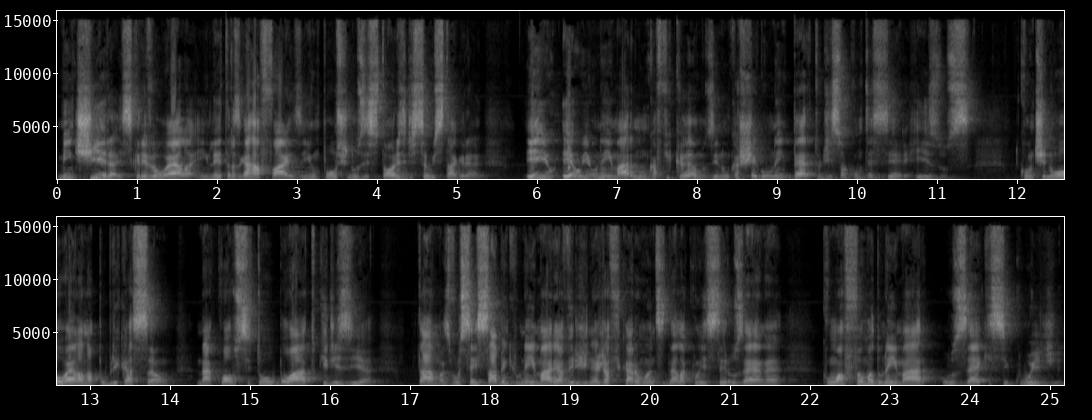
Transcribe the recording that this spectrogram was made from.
Mentira, escreveu ela em letras garrafais em um post nos stories de seu Instagram. Eu, eu e o Neymar nunca ficamos e nunca chegou nem perto disso acontecer. Risos continuou ela na publicação, na qual citou o boato que dizia: Tá, mas vocês sabem que o Neymar e a Virgínia já ficaram antes dela conhecer o Zé, né? Com a fama do Neymar, o Zé que se cuide.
